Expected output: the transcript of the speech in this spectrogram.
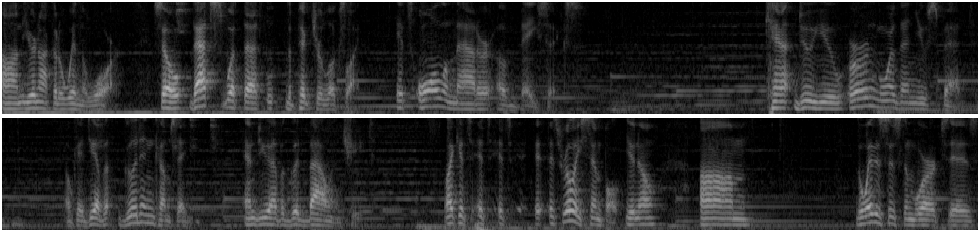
um, you're not going to win the war. So that's what that, the picture looks like. It's all a matter of basics. Can, do you earn more than you spend? Okay, do you have a good income statement? And do you have a good balance sheet? Like it's, it's, it's, it's really simple, you know? Um, the way the system works is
